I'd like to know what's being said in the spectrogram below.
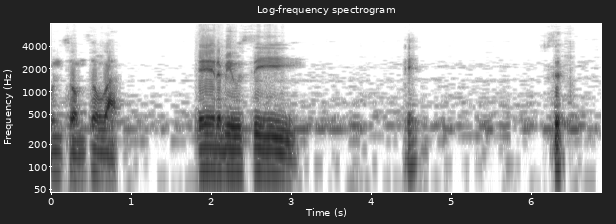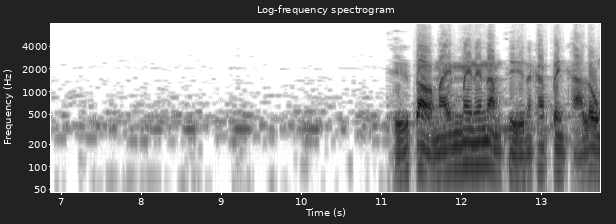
คุณสมสวัสดิ์ AWC เอ๊ะสึกถือต่อไหมไม่แนะนำถือนะครับ เป็นขาลง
